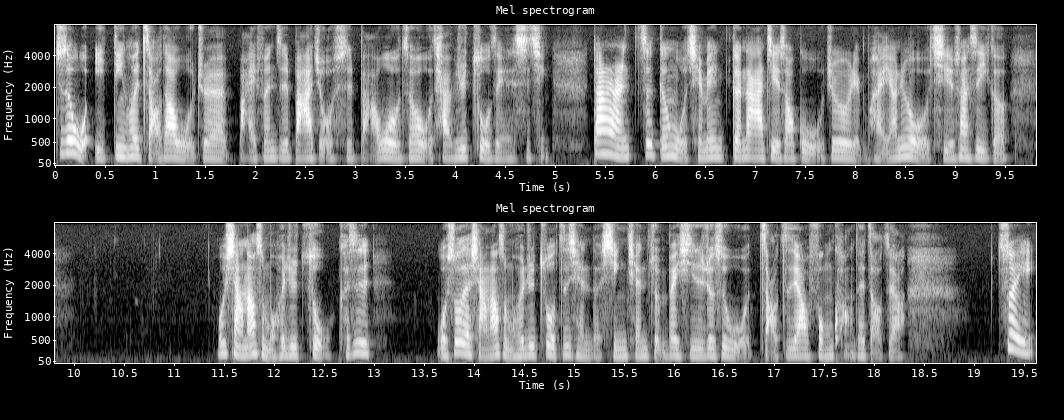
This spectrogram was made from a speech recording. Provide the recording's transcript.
就是我一定会找到，我觉得百分之八九十把握之后，我才会去做这件事情。当然，这跟我前面跟大家介绍过，我就有点不太一样，因为我其实算是一个，我想到什么会去做。可是我说的想到什么会去做之前的行前准备，其实就是我找资料疯狂在找资料。最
